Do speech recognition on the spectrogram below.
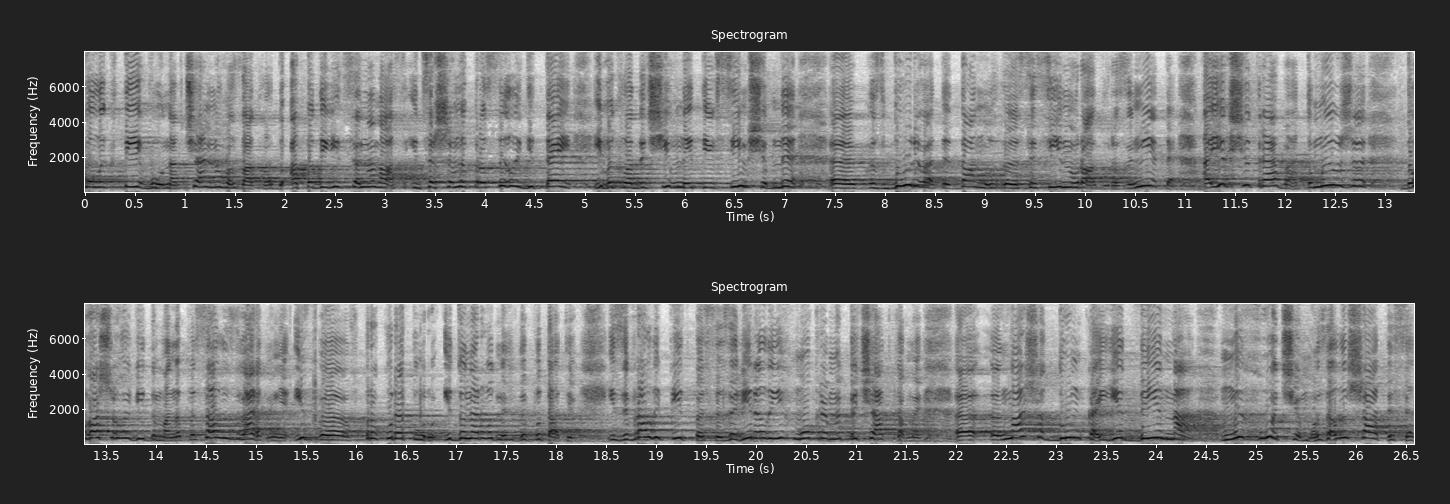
колективу навчального закладу. А подивіться на нас, і це ще ми просили дітей і викладачів не йти всім, щоб не е, збурювати дану е, сесійну раду. Розумієте? А якщо треба, то ми вже до вашого відома написали звернення і в, е, в прокуратуру, і до народних депутатів, і зібрали підписи, завірили їх мокрими печатками. Е, е, наша думка єдина. Ми хочемо залишатися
